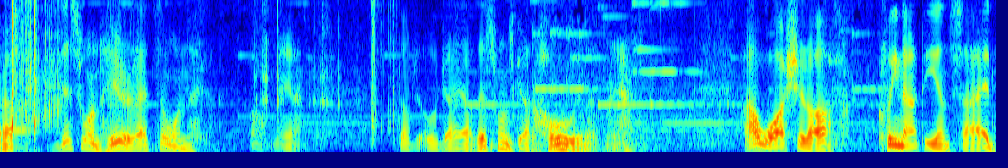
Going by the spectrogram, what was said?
Uh, this one here, that's the one. Oh man, dump the little guy out. This one's got a hole in it, man. I'll wash it off, clean out the inside,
